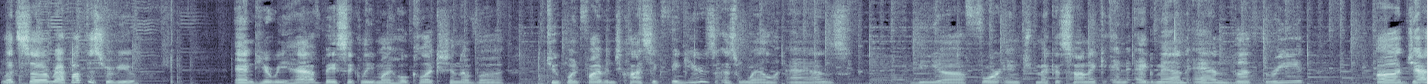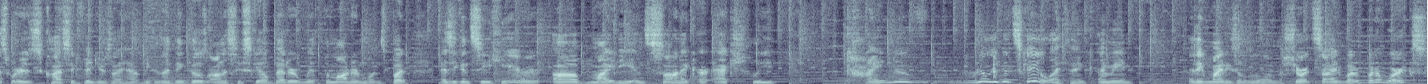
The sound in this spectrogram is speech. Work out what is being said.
let's uh, wrap up this review. And here we have basically my whole collection of uh, 2.5 inch classic figures as well as the uh, 4-inch Mecha Sonic and Eggman, and the three uh, Jazzwares classic figures I have, because I think those honestly scale better with the modern ones. But as you can see here, uh, Mighty and Sonic are actually kind of really good scale, I think. I mean, I think Mighty's a little on the short side, but, but it works.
